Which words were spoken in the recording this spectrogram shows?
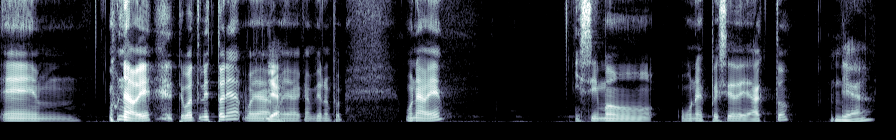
Em, una vez, te cuento una historia, voy a, Ya. voy a cambiar un poco. Una vez hicimos una especie de acto Ya.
